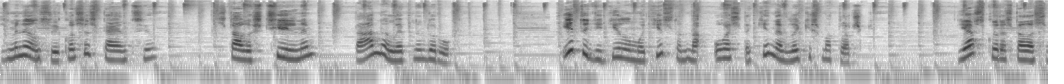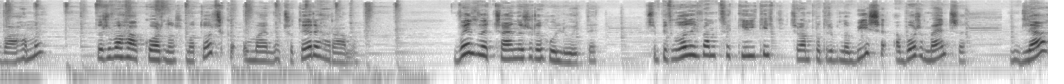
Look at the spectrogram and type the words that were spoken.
змінило свою консистенцію, стало щільним та не липне до рук. І тоді ділимо тісто на ось такі невеликі шматочки. Я скористалась вагами, тож вага кожного шматочка у мене 4 грами. Ви, звичайно ж, регулюйте, чи підходить вам ця кількість, чи вам потрібно більше або ж менше для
